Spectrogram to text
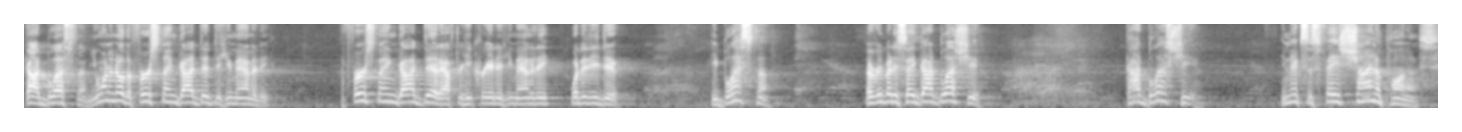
God blessed them. You want to know the first thing God did to humanity? The first thing God did after he created humanity, what did he do? He blessed them. Everybody say, God bless you. God bless you. He makes his face shine upon us.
